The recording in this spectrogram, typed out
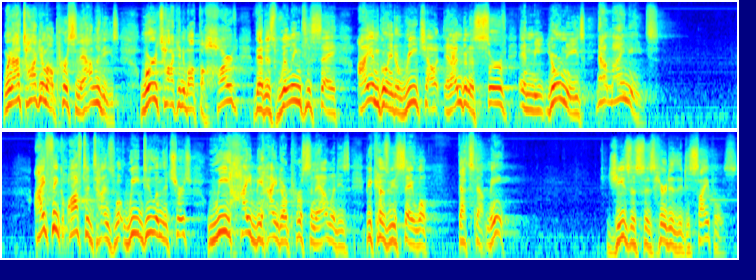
We're not talking about personalities. We're talking about the heart that is willing to say, I am going to reach out and I'm going to serve and meet your needs, not my needs. I think oftentimes what we do in the church, we hide behind our personalities because we say, well, that's not me. Jesus says here to the disciples,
